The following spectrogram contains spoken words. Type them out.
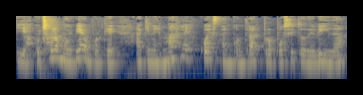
Y escúchalo muy bien, porque a quienes más les cuesta encontrar propósito de vida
